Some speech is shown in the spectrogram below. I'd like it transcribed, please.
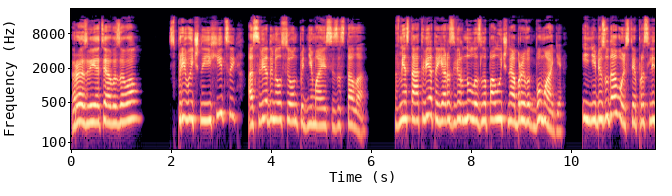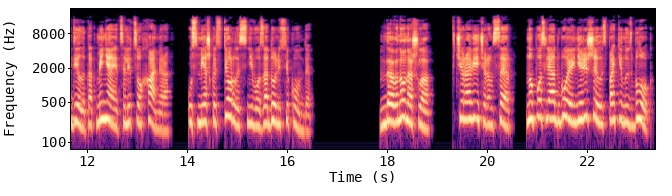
«Разве я тебя вызывал?» С привычной ехицей осведомился он, поднимаясь из-за стола. Вместо ответа я развернула злополучный обрывок бумаги и не без удовольствия проследила, как меняется лицо Хаммера. Усмешка стерлась с него за долю секунды. «Давно нашла?» «Вчера вечером, сэр, но после отбоя не решилась покинуть блок».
